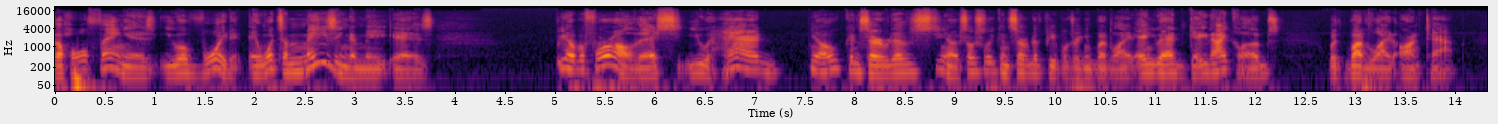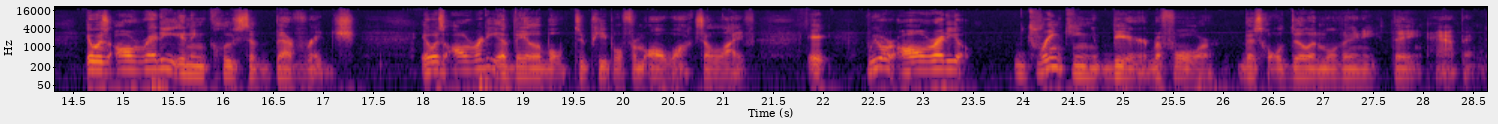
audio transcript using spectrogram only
the whole thing is you avoid it. And what's amazing to me is, you know, before all this, you had, you know, conservatives, you know, socially conservative people drinking Bud Light, and you had gay nightclubs with Bud Light on tap. It was already an inclusive beverage. It was already available to people from all walks of life. It, we were already drinking beer before this whole Dylan Mulvaney thing happened.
